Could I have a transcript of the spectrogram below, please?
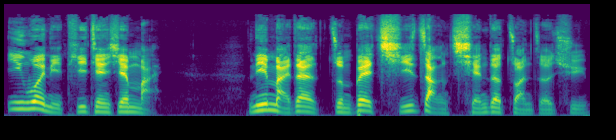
因为你提前先买，你买在准备起涨前的转折区。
